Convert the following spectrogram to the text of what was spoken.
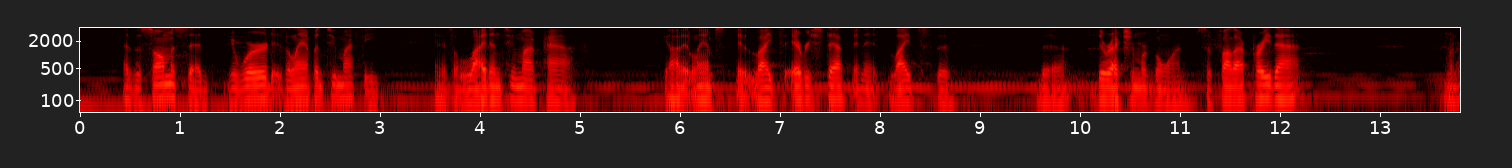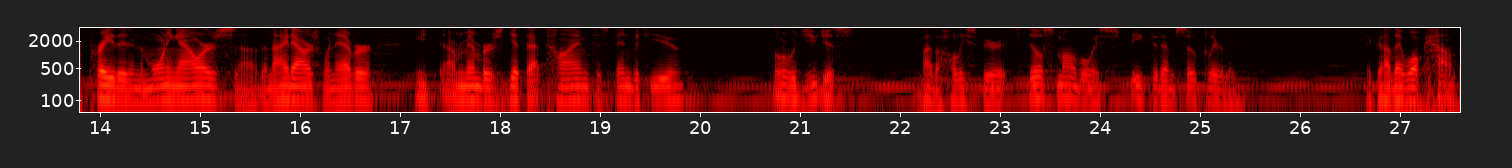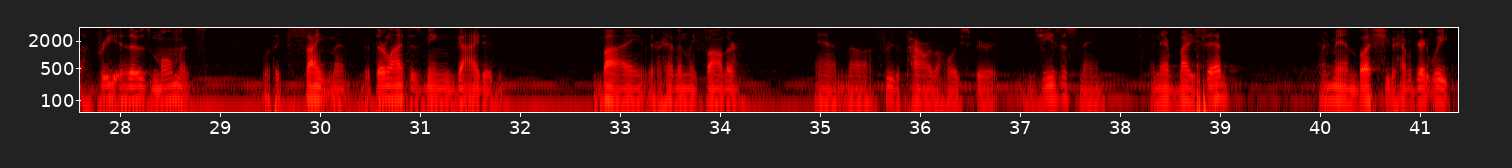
As the psalmist said, your word is a lamp unto my feet and it's a light unto my path. God, it lamps, it lights every step and it lights the, the direction we're going. So, Father, I pray that. I'm going to pray that in the morning hours, uh, the night hours, whenever he, our members get that time to spend with you, Lord, would you just by the Holy Spirit, still small voice, speak to them so clearly that God, they walk out of those moments with excitement that their life is being guided by their Heavenly Father and uh, through the power of the Holy Spirit. In Jesus' name. And everybody said, Amen. Bless you. Have a great week.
